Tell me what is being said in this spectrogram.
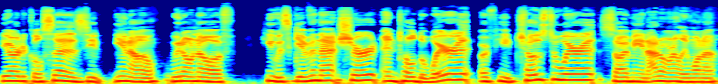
the article says you you know, we don't know if he was given that shirt and told to wear it or if he chose to wear it. So I mean, I don't really want to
